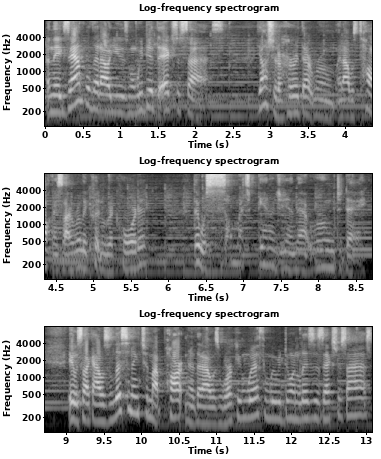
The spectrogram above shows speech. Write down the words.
And the example that I'll use when we did the exercise, y'all should have heard that room, and I was talking, so I really couldn't record it. There was so much energy in that room today. It was like I was listening to my partner that I was working with and we were doing Liz's exercise,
